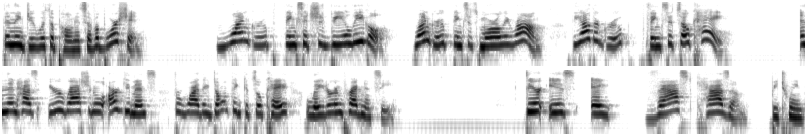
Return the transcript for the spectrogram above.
than they do with opponents of abortion. One group thinks it should be illegal. One group thinks it's morally wrong. The other group thinks it's okay. And then has irrational arguments for why they don't think it's okay later in pregnancy. There is a vast chasm between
